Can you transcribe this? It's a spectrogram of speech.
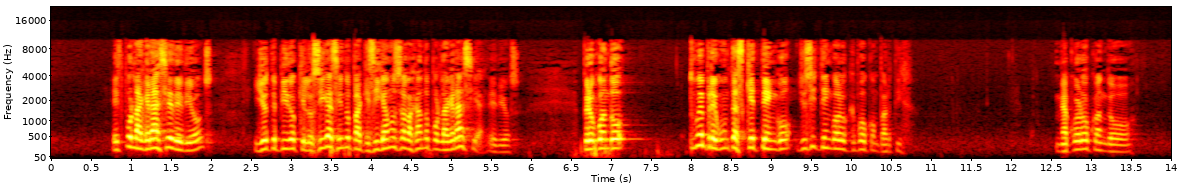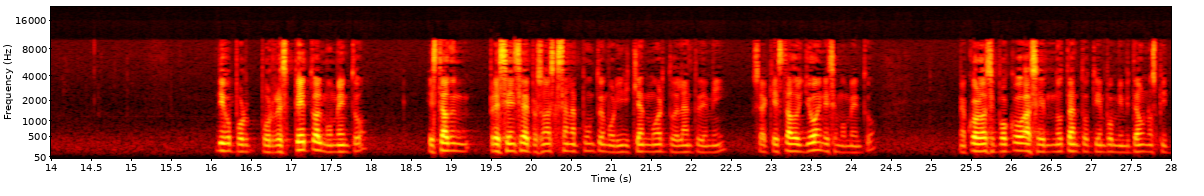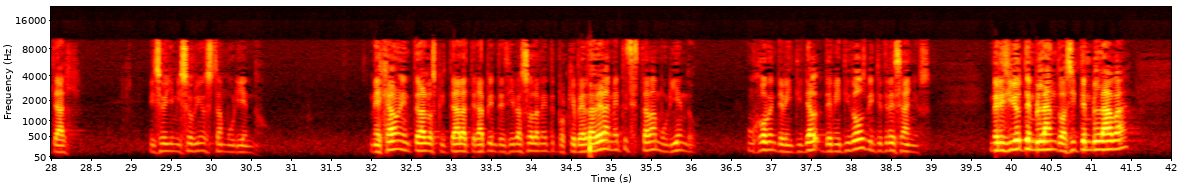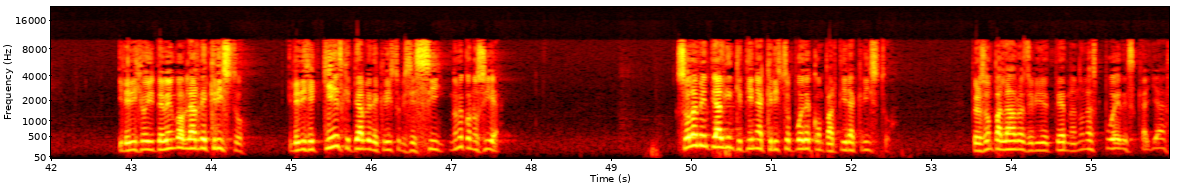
Es por la gracia de Dios y yo te pido que lo sigas haciendo para que sigamos trabajando por la gracia de Dios. Pero cuando tú me preguntas qué tengo, yo sí tengo algo que puedo compartir. Me acuerdo cuando, digo, por, por respeto al momento, he estado en presencia de personas que están a punto de morir y que han muerto delante de mí. O sea, que he estado yo en ese momento. Me acuerdo hace poco, hace no tanto tiempo, me invitaron a un hospital. Me dice, oye, mi sobrino está muriendo. Me dejaron entrar al hospital a terapia intensiva solamente porque verdaderamente se estaba muriendo un joven de 22, de 22, 23 años. Me recibió temblando, así temblaba, y le dije, oye, te vengo a hablar de Cristo. Y le dije, ¿quieres que te hable de Cristo? Me dice, sí, no me conocía. Solamente alguien que tiene a Cristo puede compartir a Cristo. Pero son palabras de vida eterna, no las puedes callar.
